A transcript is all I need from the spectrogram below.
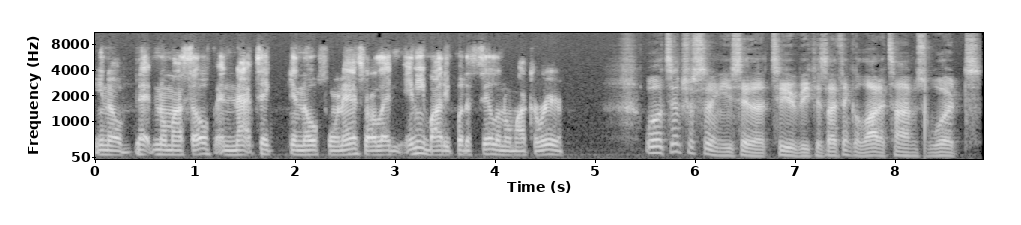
you know, betting on myself and not taking no for an answer or letting anybody put a ceiling on my career. Well, it's interesting you say that too, because I think a lot of times what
